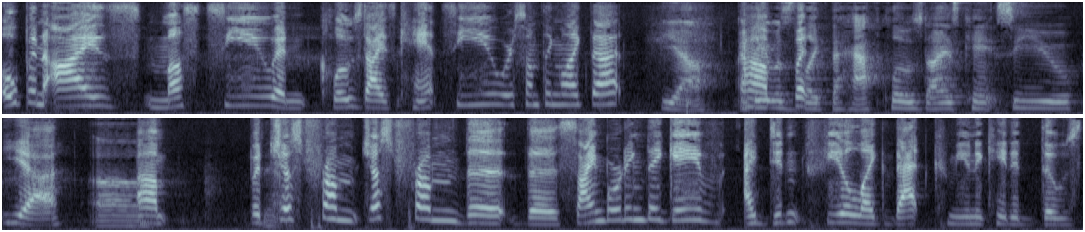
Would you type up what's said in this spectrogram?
open eyes must see you and closed eyes can't see you or something like that. Yeah. I think it Um, was, but- like, the half closed eyes can't see you. Yeah. Uh, Um, but yeah. just from just from the the signboarding they gave, I didn't feel like that communicated those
